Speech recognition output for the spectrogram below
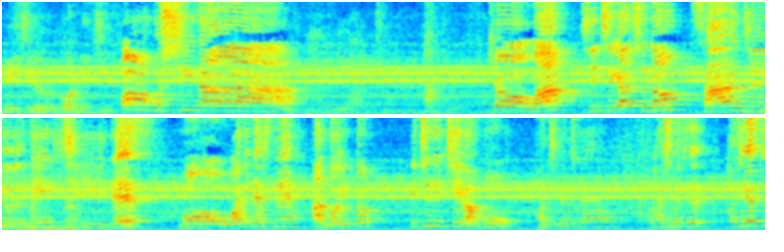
二十五日。あ欲しいな。今日は7月の30日です。もう終わりですね。あと1日はもう8月だよ。8月、8月、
